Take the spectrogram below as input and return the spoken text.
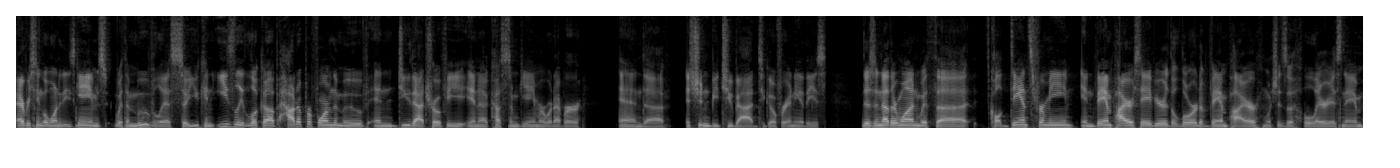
every single one of these games with a move list, so you can easily look up how to perform the move and do that trophy in a custom game or whatever. And uh, it shouldn't be too bad to go for any of these. There's another one with uh, it's called Dance for Me in Vampire Savior, the Lord of Vampire, which is a hilarious name.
